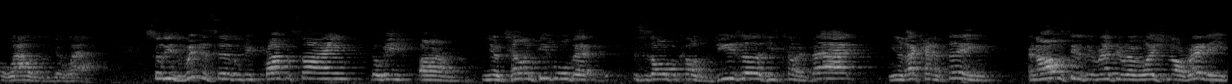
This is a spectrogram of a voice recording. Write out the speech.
allows it to go out. So these witnesses will be prophesying. They'll be, um, you know, telling people that this is all because of Jesus. He's coming back. You know, that kind of thing. And obviously, as we read through Revelation already,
